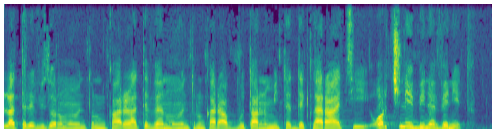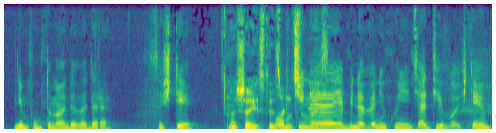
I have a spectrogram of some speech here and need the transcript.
la televizor în momentul în care, la TV în momentul momentul în care a avut anumite declarații. Oricine e binevenit, din punctul meu de vedere, să știe. Așa este. Îți Oricine mulțumesc. e binevenit cu inițiativă, știi?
